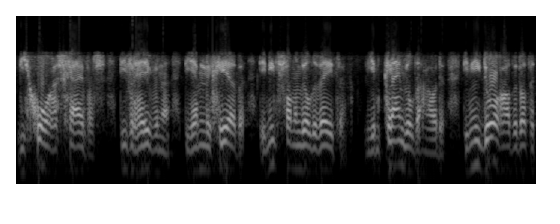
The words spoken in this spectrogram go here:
Die gore schrijvers, die verhevenen, die hem negeerden, die niets van hem wilden weten, die hem klein wilden houden, die niet doorhadden dat het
